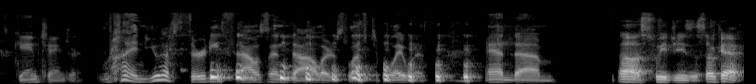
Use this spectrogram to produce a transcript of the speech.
It's game changer. Ryan, you have thirty thousand dollars left to play with, and um, Oh, sweet Jesus. Okay.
